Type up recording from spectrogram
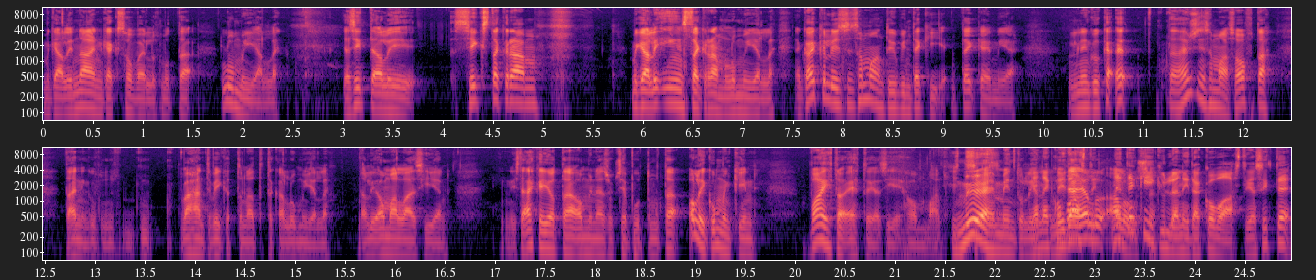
mikä oli Nine Gag-sovellus, mutta Lumialle. Ja sitten oli Sixtagram, mikä oli Instagram Lumialle. Ja kaikki oli sen saman tyypin teki, tekemiä. Oli niinku kä- täysin sama softa, tai niinku vähän tviikattuna totta kai Lumialle. Ne oli omanlaisia. Niistä ehkä jotain ominaisuuksia puuttu, mutta oli kumminkin vaihtoehtoja siihen hommaan. Myöhemmin tuli. Ja ne, Niitä ei kovasti, ollut ne teki kyllä niitä kovasti. Ja sitten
